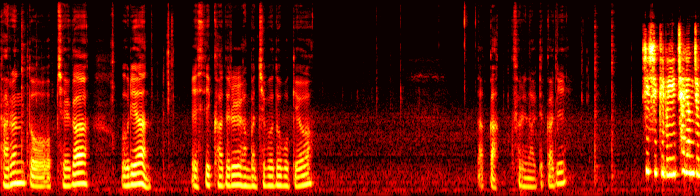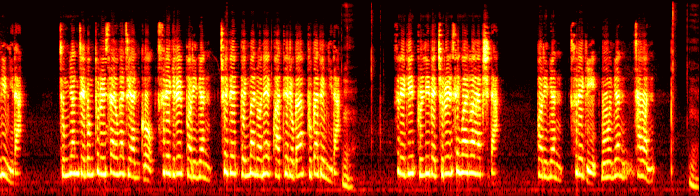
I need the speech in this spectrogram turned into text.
다른 또 업체가 의뢰한 SD카드를 한번 집어넣어 볼게요. 딱딱 소리 날 때까지 CCTV 촬영 중입니다. 종량 재봉투를 사용하지 않고 쓰레기를 버리면 최대 100만 원의 과태료가 부과됩니다. 네. 쓰레기 분리배출을 생활화합시다. 버리면 쓰레기, 모으면 자원. 네.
